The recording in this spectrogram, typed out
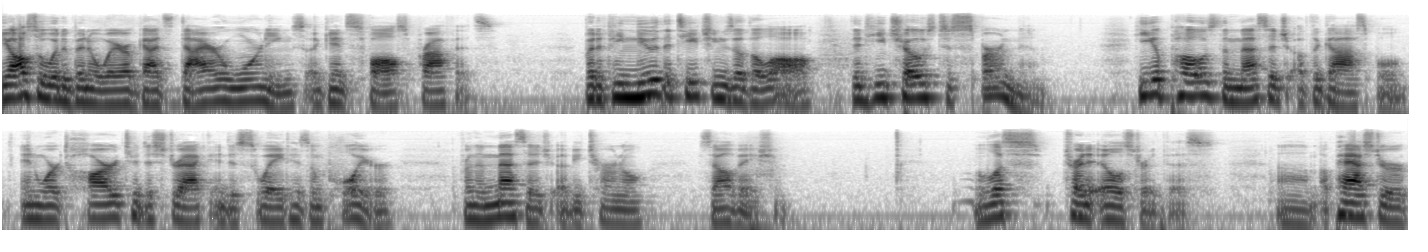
He also would have been aware of God's dire warnings against false prophets. But if he knew the teachings of the law, then he chose to spurn them. He opposed the message of the gospel and worked hard to distract and dissuade his employer from the message of eternal salvation. Let's try to illustrate this. Um, a pastor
